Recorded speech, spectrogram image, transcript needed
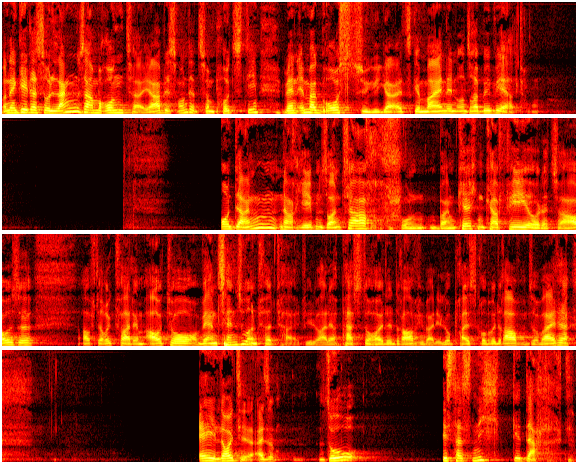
Und dann geht das so langsam runter, ja, bis runter zum Putzteam, wir werden immer großzügiger als Gemeinde in unserer Bewertung. Und dann nach jedem Sonntag, schon beim Kirchencafé oder zu Hause, auf der Rückfahrt im Auto, werden Zensuren verteilt. Wie war der Pastor heute drauf, wie war die Lobpreisgruppe drauf und so weiter. Ey Leute, also so ist das nicht gedacht.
